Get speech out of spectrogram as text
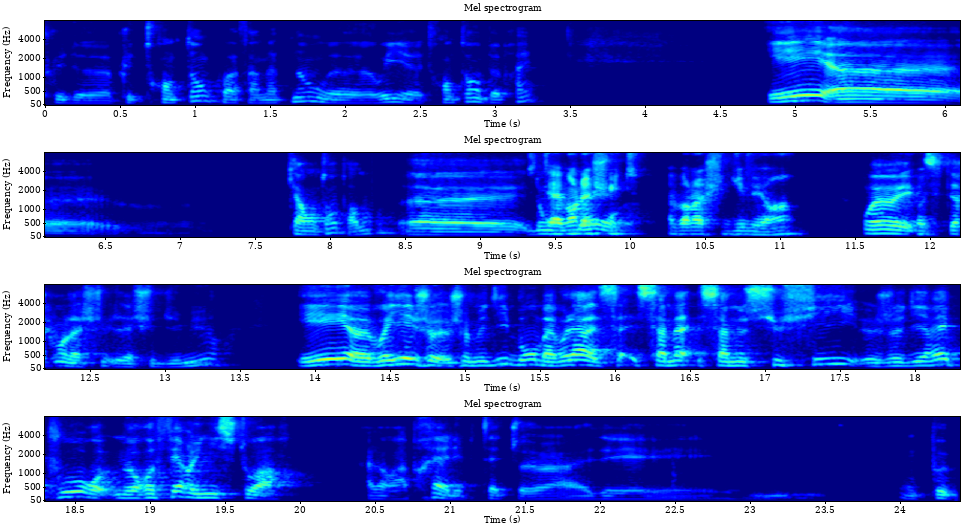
plus de, plus de 30 ans, enfin maintenant, oui, 30 ans à peu près. Et 40 ans, pardon. c'était avant la chute, avant la chute du mur. Hein. Oui, ouais, c'était avant la chute, la chute du mur. Et euh, vous voyez, je, me dis, bon, ben voilà, ça, me suffit, je dirais, pour me refaire une histoire. Alors après, elle est peut-être euh, des... On peut,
